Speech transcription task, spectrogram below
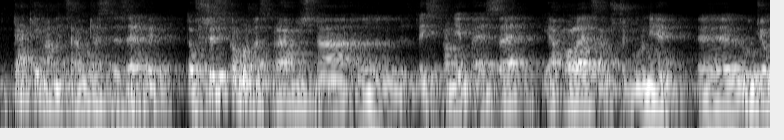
I takie mamy cały czas rezerwy. To wszystko można sprawdzić na e, tej stronie PSE. Ja polecam szczególnie e, ludziom,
